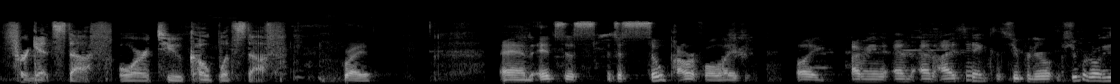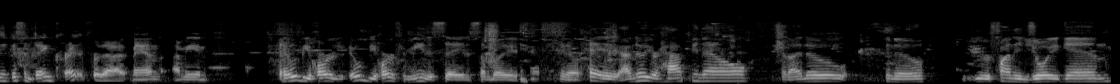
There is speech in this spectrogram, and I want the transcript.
forget stuff or to cope with stuff. Right. And it's just it's just so powerful. Like like I mean, and and I think the Supergirl Supergirl needs to get some dang credit for that, man. I mean, it would be hard. It would be hard for me to say to somebody, you know, hey, I know you're happy now, and I know, you know, you're finding joy again.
